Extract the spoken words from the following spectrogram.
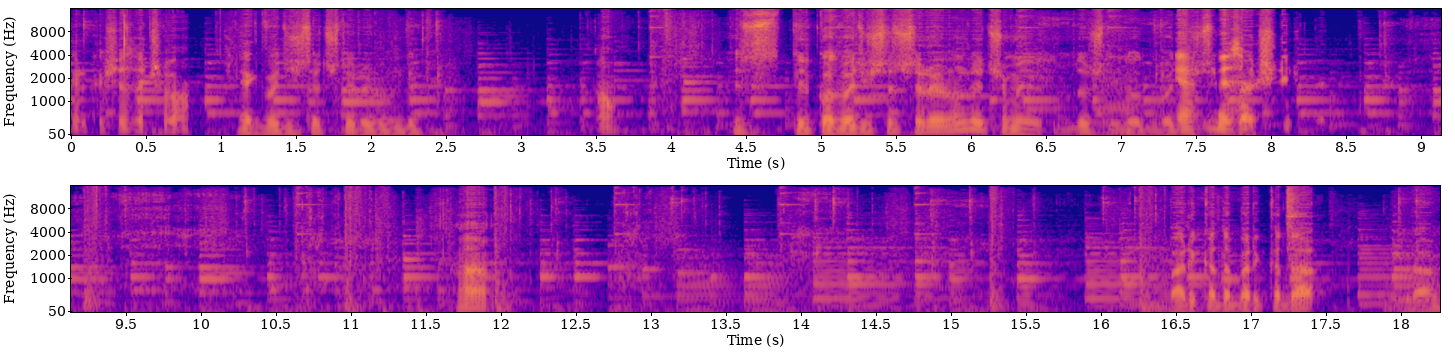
gierka się zaczęła. Jak 24 rundy? No. Jest tylko 24 rundy, czy my doszli do Nie, 20? my zaszliśmy. A. Barykada, barykada. Dobra.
